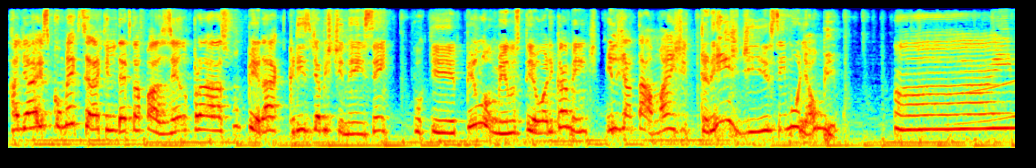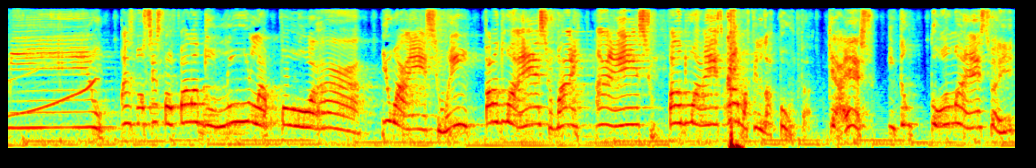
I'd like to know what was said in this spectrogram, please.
Aliás, como é que será que ele deve estar tá fazendo para superar a crise de abstinência, hein? Porque, pelo menos teoricamente, ele já tá há mais de três dias sem molhar o bico. Ai meu! Mas você só fala do Lula, porra! E o Aécio, hein? Fala do Aécio, vai! Aécio! Fala do Aécio! Calma, filho da puta! Que Aécio? Então toma Aécio aí!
